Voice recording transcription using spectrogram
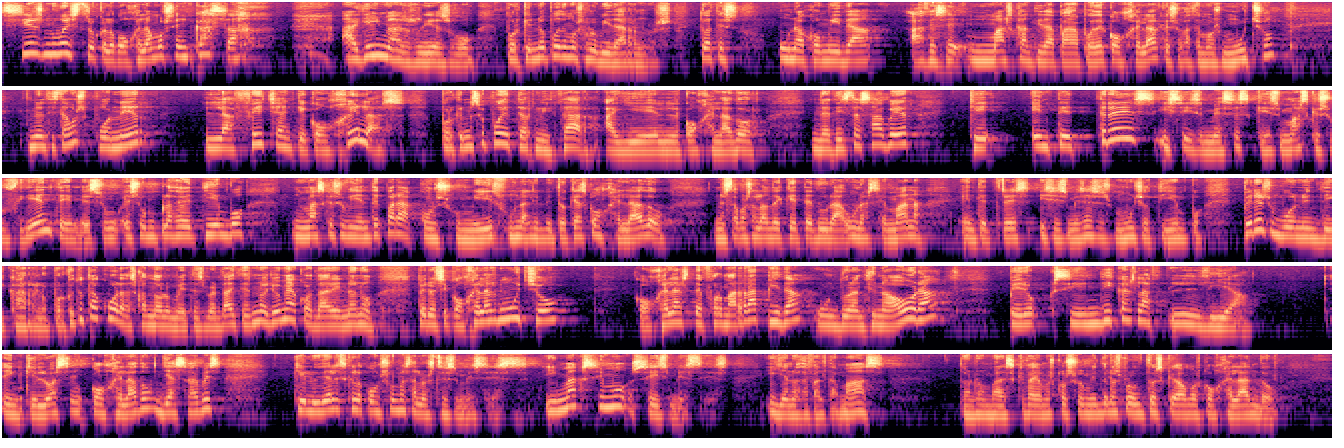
Si es nuestro, que lo congelamos en casa, allí hay más riesgo, porque no podemos olvidarnos. Tú haces una comida, haces eh, más cantidad para poder congelar, que eso lo hacemos mucho. Necesitamos poner la fecha en que congelas, porque no se puede eternizar allí el congelador. Necesitas saber que entre tres y seis meses, que es más que suficiente, es un, es un, plazo de tiempo más que suficiente para consumir un alimento que has congelado. No estamos hablando de que te dura una semana, entre tres y seis meses es mucho tiempo, pero es bueno indicarlo, porque tú te acuerdas cuando lo metes, ¿verdad? Dices, no, yo me acordaré, no, no, pero si congelas mucho, congelas de forma rápida, durante una hora, pero si indicas la, el día en que lo has congelado, ya sabes que lo ideal es que lo consumas a los tres meses. Y máximo seis meses, y ya no hace falta más lo normal es que vayamos consumiendo los productos que vamos congelando.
